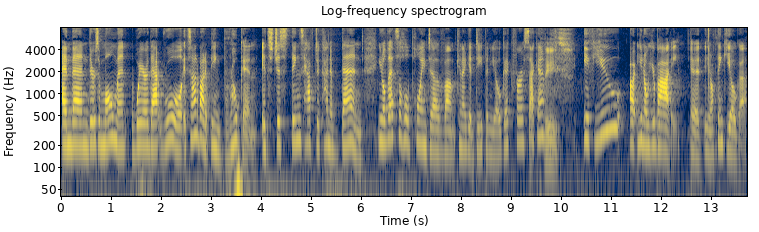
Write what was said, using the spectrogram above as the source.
and then there's a moment where that rule it's not about it being broken. It's just things have to kind of bend. You know that's the whole point of um, can i get deep in yogic for a second? Please. if you are you know your body uh, you know think yoga.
